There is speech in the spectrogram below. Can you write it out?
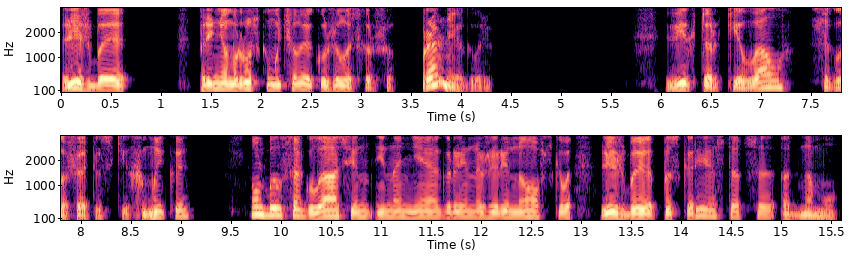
лишь бы при нем русскому человеку жилось хорошо. Правильно я говорю? Виктор кивал, соглашательски хмыкая. Он был согласен и на негра, и на Жириновского, лишь бы поскорее остаться одному.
